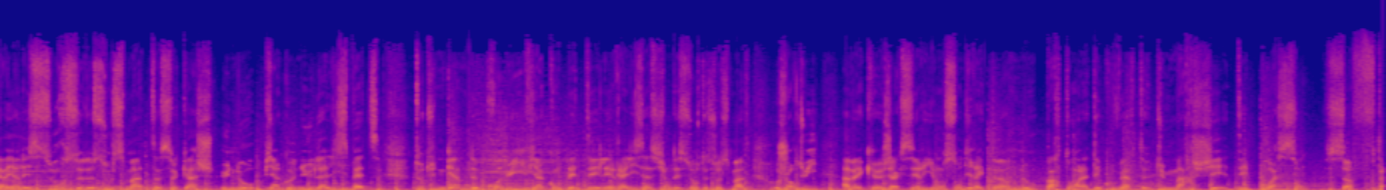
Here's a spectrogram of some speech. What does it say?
Derrière les sources de Soulsmat se cache une eau bien connue, la Lisbeth. Toute une gamme de produits vient compléter les réalisations des sources de Soulsmat. Aujourd'hui, avec Jacques Sérillon, son directeur, nous partons à la découverte du marché des boissons soft.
